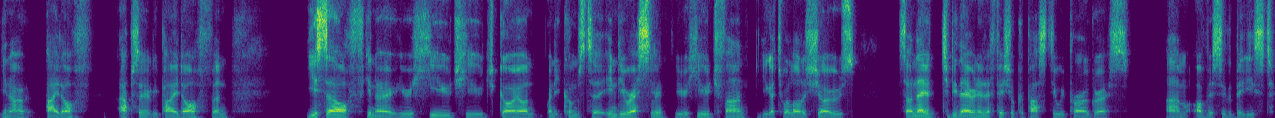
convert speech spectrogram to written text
you know, paid off. Absolutely paid off. And yourself, you know, you're a huge, huge guy on when it comes to indie wrestling. You're a huge fan. You go to a lot of shows. So now to be there in an official capacity with Progress, um, obviously the biggest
